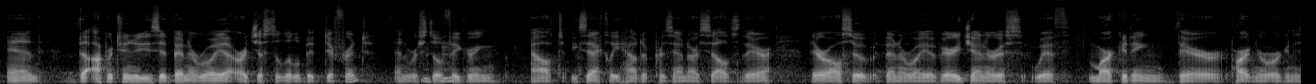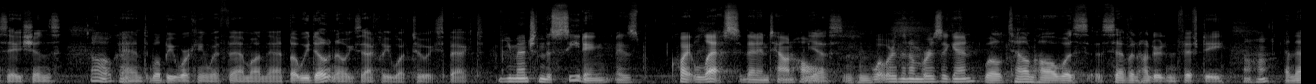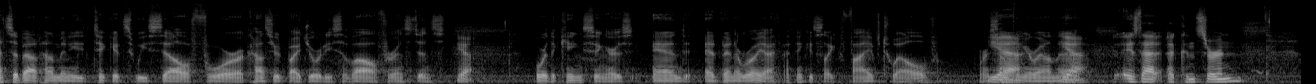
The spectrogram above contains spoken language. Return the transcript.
And the opportunities at Benaroya are just a little bit different, and we're still mm-hmm. figuring out exactly how to present ourselves there. They're also, Benaroya, very generous with marketing their partner organizations. Oh, okay. And we'll be working with them on that, but we don't know exactly what to expect. You mentioned the seating is quite less than in Town Hall. Yes. Mm-hmm. What were the numbers again? Well, Town Hall was 750, uh-huh. and that's about how many tickets we sell for a concert by Jordi Savall, for instance. Yeah. Or the King Singers. And at Benaroya, I think it's like 512 or yeah, something around that. Yeah. Is that a concern?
